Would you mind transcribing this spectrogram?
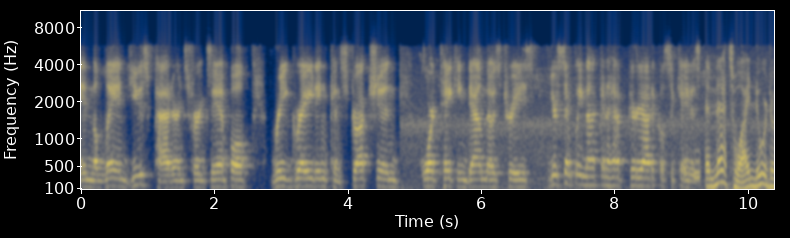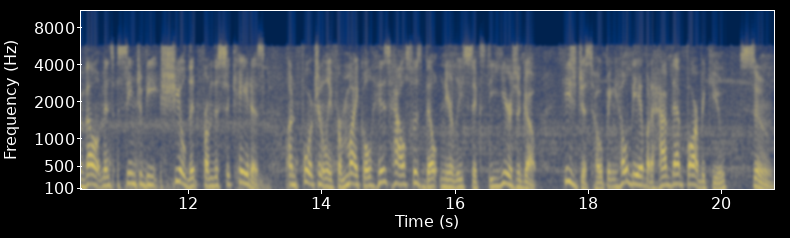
in the land use patterns, for example, regrading, construction, or taking down those trees, you're simply not going to have periodical cicadas. And that's why newer developments seem to be shielded from the cicadas. Unfortunately for Michael, his house was built nearly 60 years ago. He's just hoping he'll be able to have that barbecue soon.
